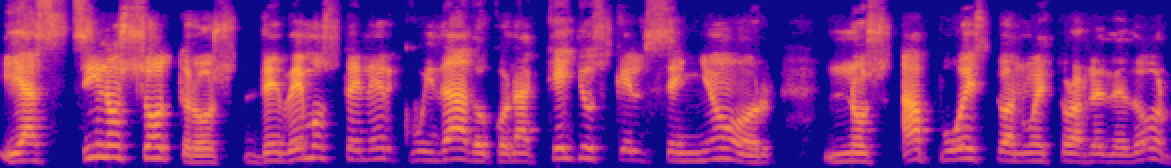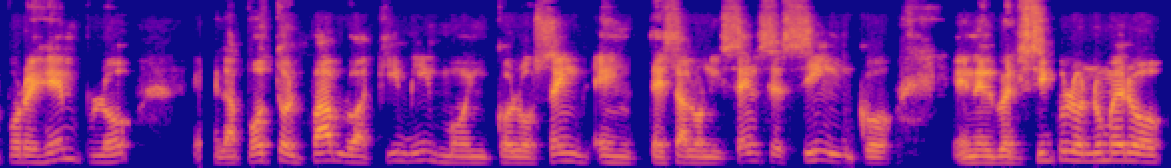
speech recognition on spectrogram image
Y así nosotros debemos tener cuidado con aquellos que el Señor nos ha puesto a nuestro alrededor. Por ejemplo, el apóstol Pablo aquí mismo en Colosen, en Tesalonicenses 5, en el versículo número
